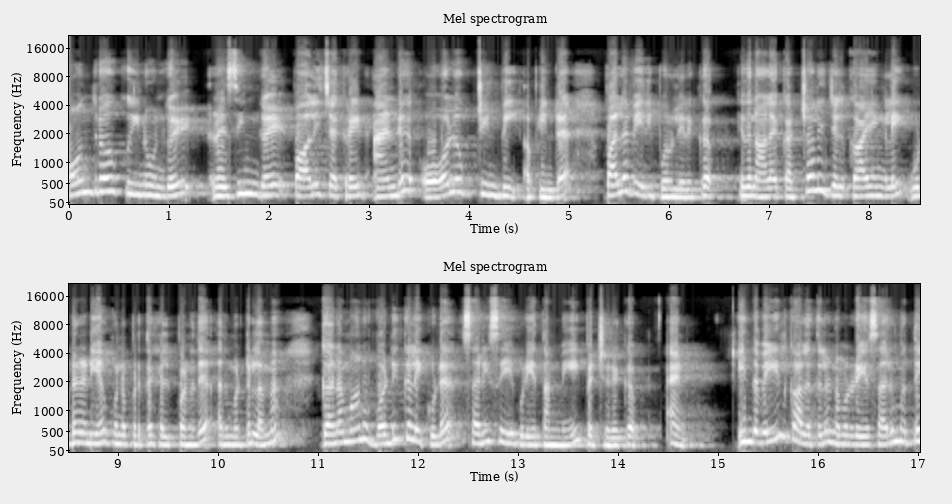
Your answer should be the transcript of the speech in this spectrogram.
ஆந்திரோ குயினோன்கள் ரெசின்கள் பாலிசக்ரைட் அண்ட் ஆலோக்டின் பி அப்படின்ற பல வேதிப்பொருள் இருக்கு. இதனால கற்றாழை ஜெல் காயங்களை உடனடியாக குணப்படுத்த ஹெல்ப் பண்ணுது. அது மட்டும் இல்லாம கனமான வடுக்களை கூட சரி செய்யக்கூடிய தன்மையை பெற்றிருக்கு. அண்ட் இந்த வெயில் காலத்துல நம்மளுடைய சருமத்தை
